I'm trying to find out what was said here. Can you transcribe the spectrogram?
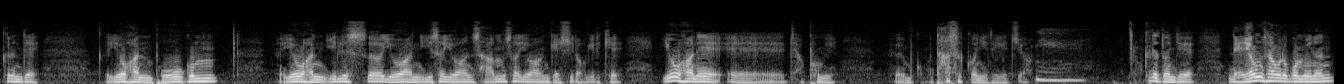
그런데 그 요한 복음, 요한 1서, 요한 2서, 요한 3서, 요한 계시록 이렇게 요한의 에, 작품이 에, 뭐 다섯 건이 되겠죠. 예. 그래도 이제 내용상으로 보면은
